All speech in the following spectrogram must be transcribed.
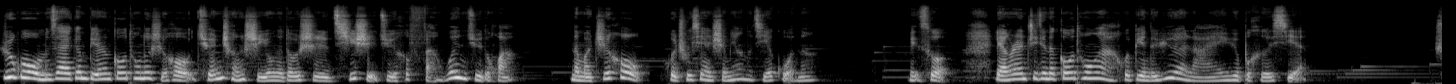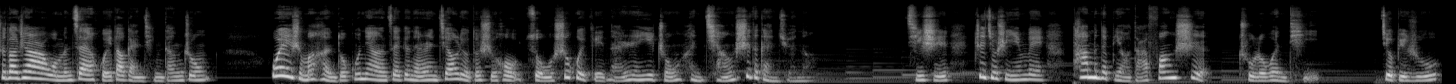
如果我们在跟别人沟通的时候，全程使用的都是祈使句和反问句的话，那么之后会出现什么样的结果呢？没错，两个人之间的沟通啊，会变得越来越不和谐。说到这儿，我们再回到感情当中，为什么很多姑娘在跟男人交流的时候，总是会给男人一种很强势的感觉呢？其实这就是因为他们的表达方式出了问题。就比如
